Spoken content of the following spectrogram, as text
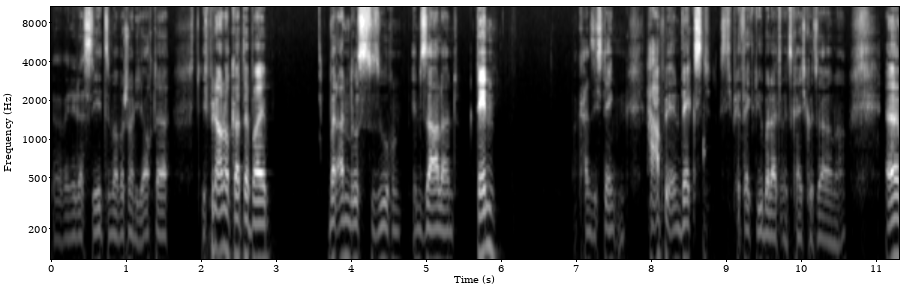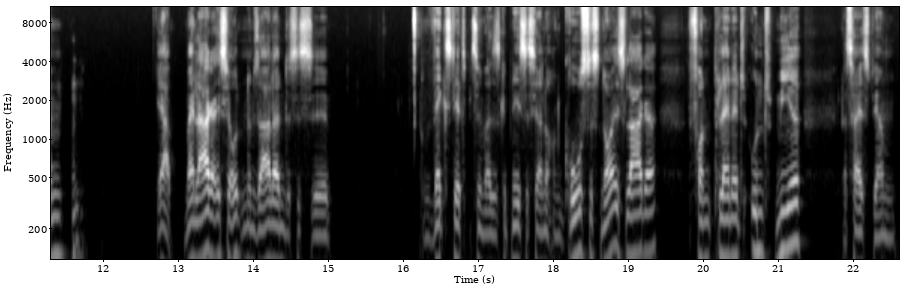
Wenn ihr das seht, sind wir wahrscheinlich auch da. Ich bin auch noch gerade dabei, was anderes zu suchen im Saarland. Denn, man kann sich denken, HPN wächst. Das ist die perfekte Überleitung, jetzt kann ich kurz machen. Ähm, hm? Ja, mein Lager ist ja unten im Saarland. Das ist äh, wächst jetzt, beziehungsweise es gibt nächstes Jahr noch ein großes neues Lager von Planet und mir. Das heißt, wir haben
